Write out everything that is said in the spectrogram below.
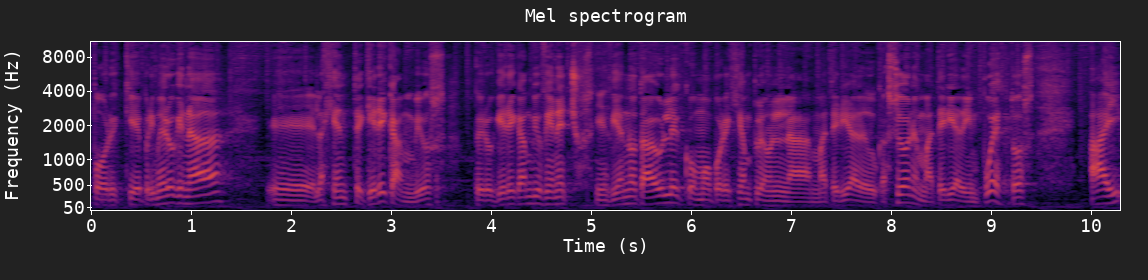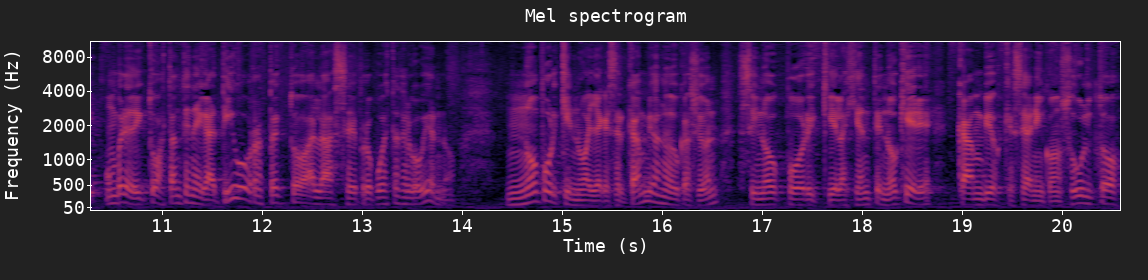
porque primero que nada eh, la gente quiere cambios, pero quiere cambios bien hechos. Y es bien notable como, por ejemplo, en la materia de educación, en materia de impuestos, hay un veredicto bastante negativo respecto a las eh, propuestas del gobierno no porque no haya que hacer cambios en la educación, sino porque la gente no quiere cambios que sean inconsultos,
